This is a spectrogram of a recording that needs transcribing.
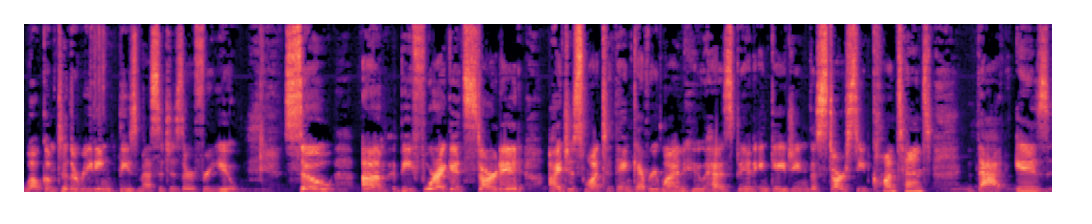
welcome to the reading. These messages are for you. So, um, before I get started, I just want to thank everyone who has been engaging the Starseed content. That is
